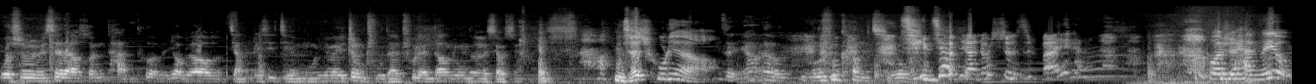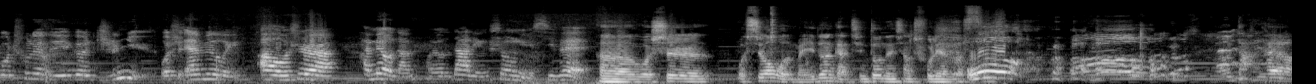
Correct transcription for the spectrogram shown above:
我是现在很忐忑的，要不要讲这期节目？因为正处在初恋当中的小新。你才初恋啊？怎样？哎呦，魔叔看不起我。请嘉宾按照顺序发言。我是还没有过初恋的一个侄女，我是 Emily 啊，我是还没有男朋友的大龄剩女西贝。嗯，我是我希望我的每一段感情都能像初恋的。哇！能打开啊！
